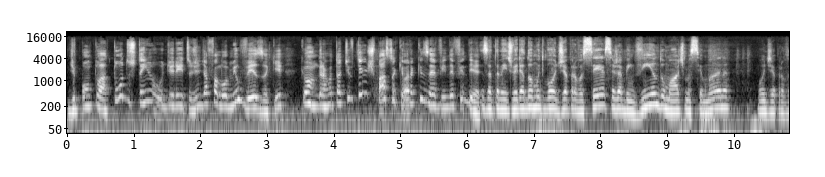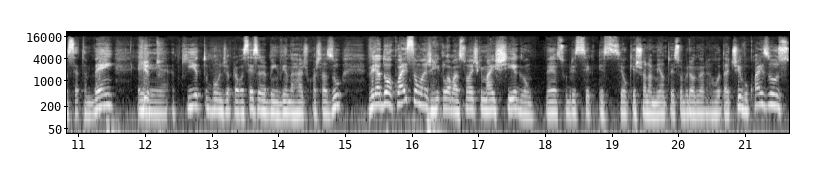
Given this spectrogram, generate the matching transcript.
de pontuar. Todos têm o direito, a gente já falou mil vezes aqui, que o Angra Rotativo tem um espaço aqui a hora quiser vir defender. Exatamente. Vereador, muito bom dia para você, seja bem-vindo, uma ótima semana. Bom dia para você também. Quito. É, Quito, bom dia para você, seja bem-vindo à Rádio Costa Azul. Vereador, quais são as reclamações que mais chegam né, sobre esse, esse, seu questionamento aí sobre o Angra Rotativo? Quais os,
